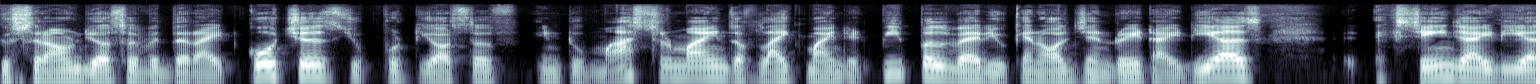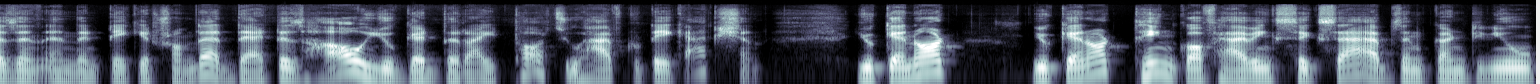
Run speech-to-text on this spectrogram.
You surround yourself with the right coaches. You put yourself into masterminds of like-minded people where you can all generate ideas exchange ideas and, and then take it from there. That is how you get the right thoughts. You have to take action. You cannot you cannot think of having six abs and continue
